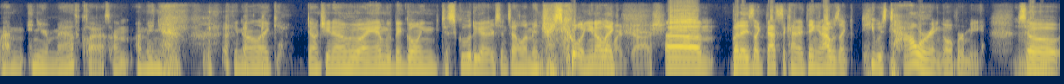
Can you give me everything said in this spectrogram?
I'm in your math class. I'm I'm in your, you know, like." Don't you know who I am? We've been going to school together since elementary school. You know, oh like my gosh. um but it's like that's the kind of thing and i was like he was towering over me Mm-hmm. so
